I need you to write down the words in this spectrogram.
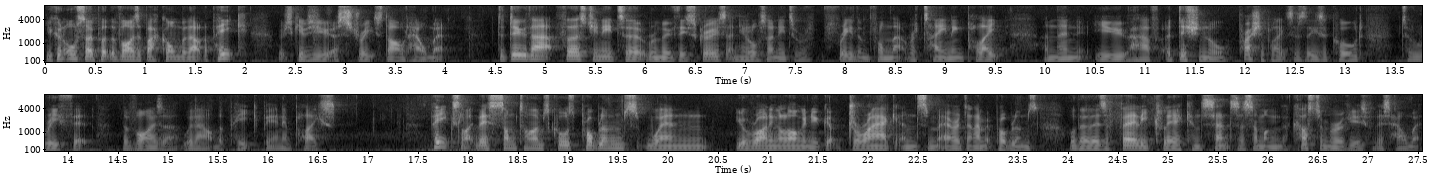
You can also put the visor back on without the peak, which gives you a street styled helmet. To do that, first you need to remove these screws and you'll also need to free them from that retaining plate and then you have additional pressure plates as these are called to refit the visor without the peak being in place. Peaks like this sometimes cause problems when you're riding along and you've got drag and some aerodynamic problems, although there's a fairly clear consensus among the customer reviews for this helmet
